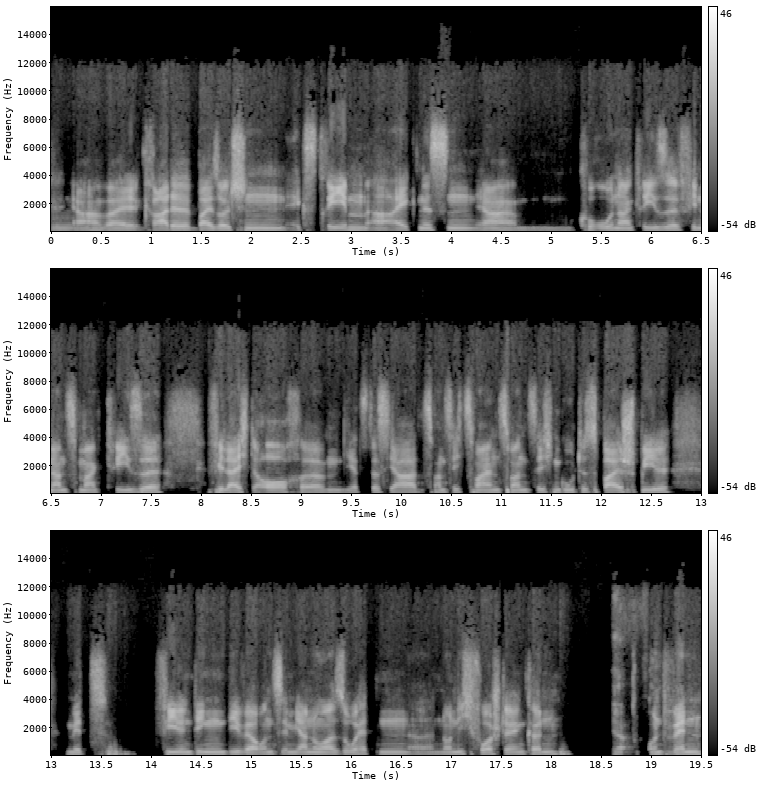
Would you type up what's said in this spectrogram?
Mhm. Ja, weil gerade bei solchen extremen Ereignissen, ja, Corona-Krise, Finanzmarktkrise, vielleicht auch ähm, jetzt das Jahr 2022 ein gutes Beispiel mit vielen Dingen, die wir uns im Januar so hätten äh, noch nicht vorstellen können. Ja. Und wenn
